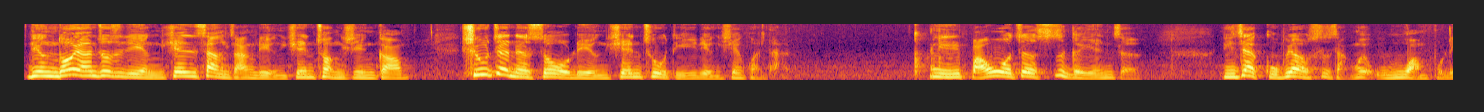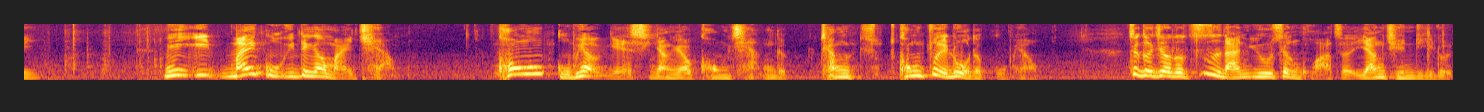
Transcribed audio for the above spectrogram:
领头羊就是领先上涨、领先创新高，修正的时候领先触底、领先反弹。你把握这四个原则，你在股票市场会无往不利。你一买股一定要买强，空股票也是一样要空强的，强空最弱的股票。这个叫做自然优胜法则、羊群理论。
